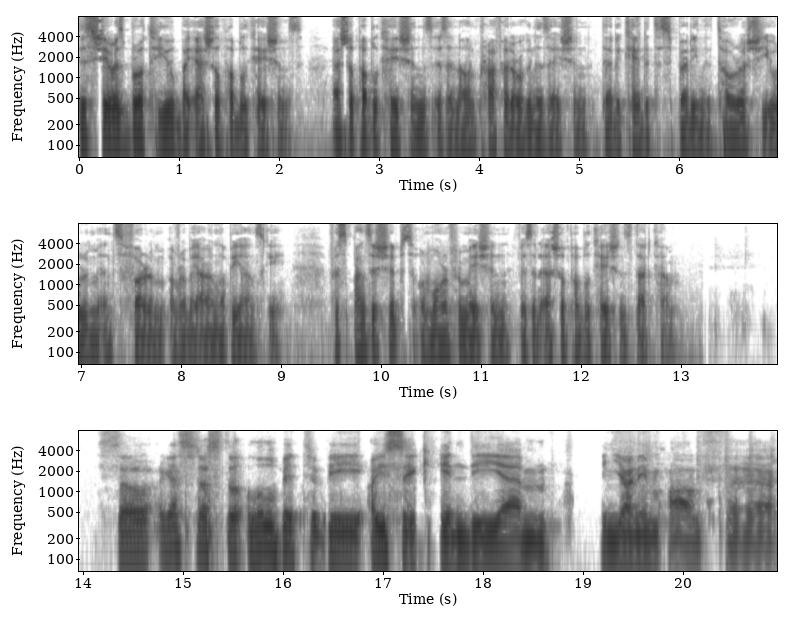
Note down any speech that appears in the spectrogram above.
This year is brought to you by Eshel Publications. Eshel Publications is a non-profit organization dedicated to spreading the Torah, Shiurim, and Sefarim of Rabbi Aaron Lapiansky. For sponsorships or more information, visit eshelpublications.com. So I guess just a, little bit to be Isaac in the um, in Yonim of uh,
